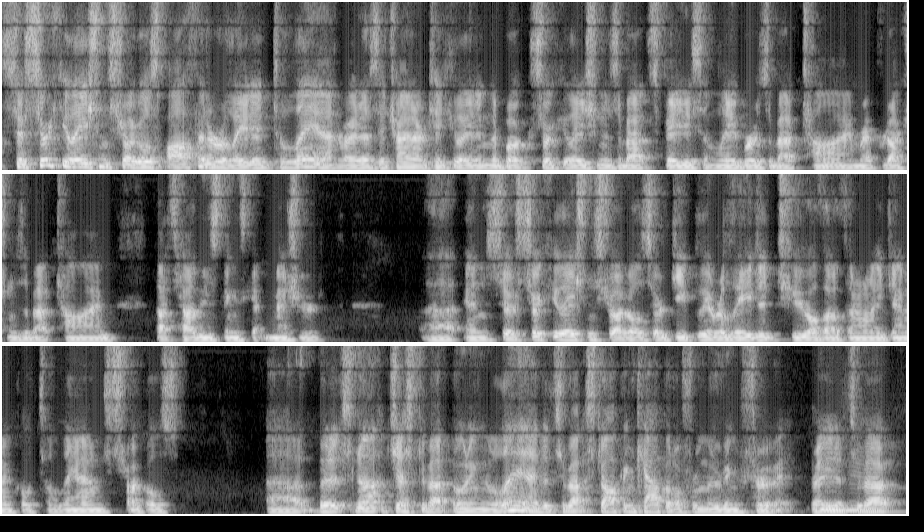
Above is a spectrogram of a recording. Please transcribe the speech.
So circulation struggles often are related to land, right? As I try and articulate in the book, circulation is about space and labor is about time, right? Production is about time. That's how these things get measured. Uh, and so circulation struggles are deeply related to, although they're not identical to land struggles. Uh, but it's not just about owning the land, it's about stopping capital from moving through it, right? Mm-hmm. It's about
